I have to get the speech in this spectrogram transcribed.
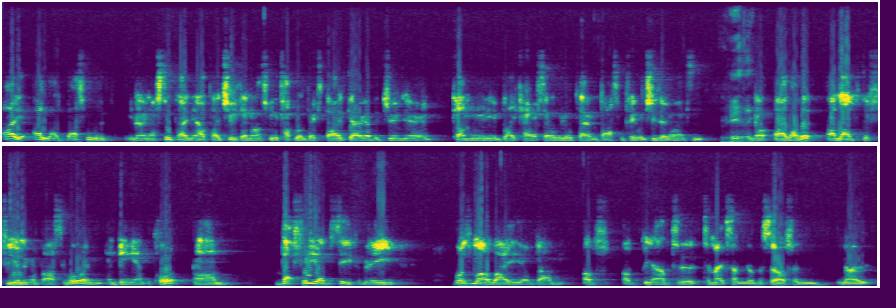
I I love basketball. With, you know, and I still play now. I play Tuesday nights with a couple of ex guys, Gary Ablett Jr. and Cam Mooney and Blake Caracella. We all play on the basketball team on Tuesday nights, and really, you know, I love it. I love the feeling of basketball and, and being out in the court. Um, but footy, obviously, for me, was my way of um, of of being able to to make something of myself, and you know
